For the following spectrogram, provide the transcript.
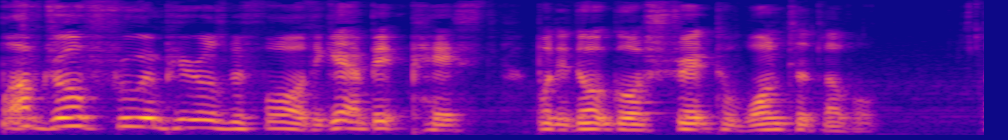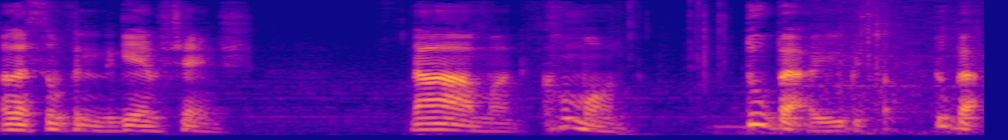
But I've drove through Imperials before. They get a bit pissed, but they don't go straight to wanted level. Unless something in the game's changed. Nah, man. Come on. Do better, Ubisoft. Do better.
